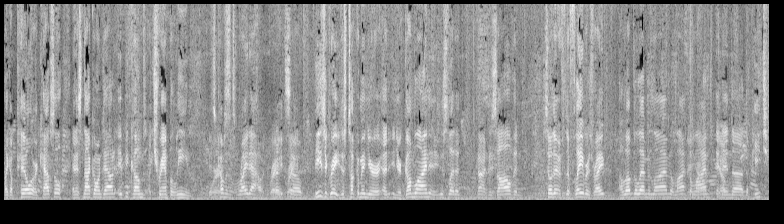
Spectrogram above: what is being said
like a pill or a capsule, and it's not going down, it becomes a trampoline. It's coming right out. Right, So right. these are great. You just tuck them in your in your gum line, and you just let it kind of dissolve. And so the, the flavors, right? I love the lemon lime, the lime, the There you go. lime, and Yep. then uh, the peach.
